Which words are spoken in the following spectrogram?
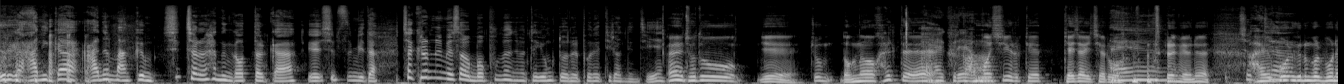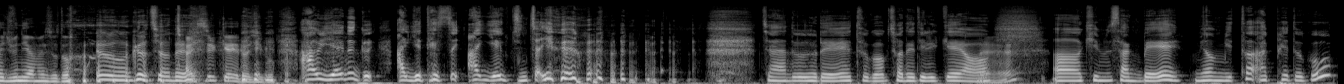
우리가 아니까 아는 만큼 실천을 하는 거 어떨까 예, 싶습니다. 자, 그런 의미에서 뭐 부모님한테 용돈을 보내드렸는지. 네, 저도 예, 좀 넉넉할 때 아이, 그래요. 한 번씩 이렇게 계좌이체로 에이, 들으면은 좋다. 아이 뭘 그런 걸 보내주니 하면서도 어, 그렇죠. 네. 잘 쓸게 이러시고 아, 얘는 그, 아, 얘 됐어. 아, 얘 진짜. 얘. 자, 노래 두 곡 전해드릴게요. 네. 어, 김상배의 몇 미터 앞에 두고,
